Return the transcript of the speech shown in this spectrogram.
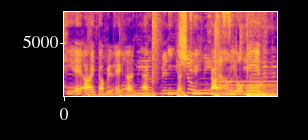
t a i w a n f e n g c o m。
